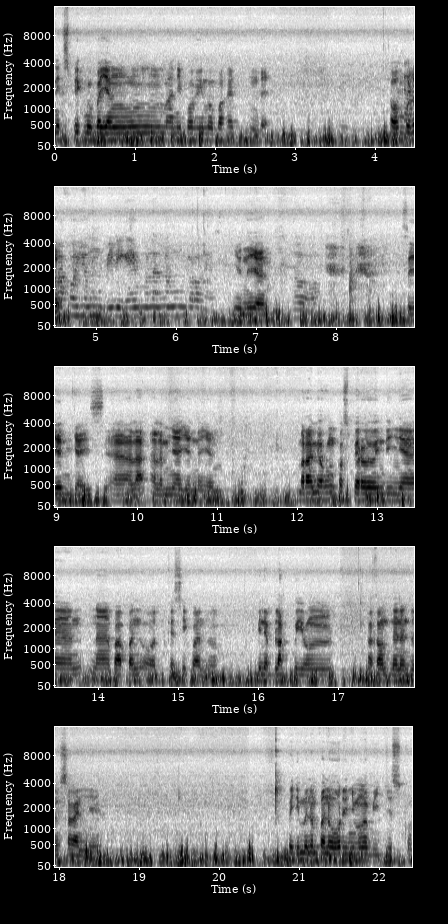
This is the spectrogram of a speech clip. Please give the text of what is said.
Next-pick mo ba yung money mo? Bakit? Hindi. Bulot. Akala ko yung binigay mo na ng drones. Yun na yun. Oo. So yun guys, ala- alam niya yun na yun. Marami akong post pero hindi niya napapanood kasi kung ano, binablock ko yung account na nandun sa kanya. Pwede mo nang panoorin yung mga videos ko.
